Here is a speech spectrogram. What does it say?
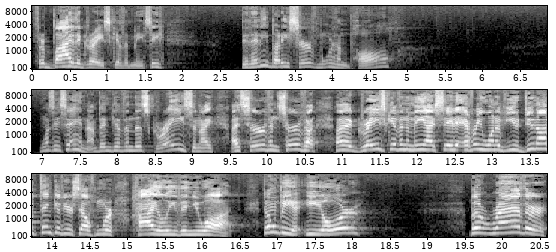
For by the grace given me. See, did anybody serve more than Paul? What's he saying? I've been given this grace and I, I serve and serve. Uh, grace given to me, I say to every one of you, do not think of yourself more highly than you ought. Don't be a Eeyore. But rather,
